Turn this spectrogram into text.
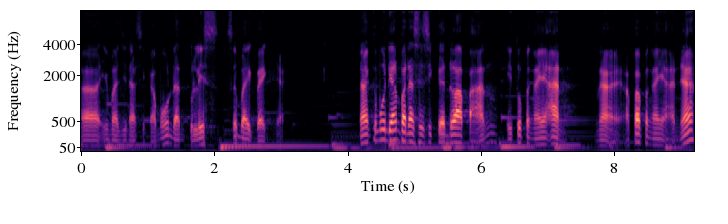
uh, imajinasi kamu dan tulis sebaik-baiknya. Nah, kemudian pada sesi ke-8 itu pengayaan. Nah, apa pengayaannya?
